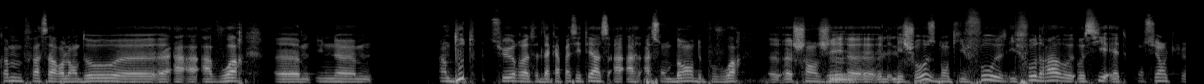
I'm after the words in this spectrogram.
comme face à Orlando, avoir une un doute sur euh, la capacité à, son banc de pouvoir euh, euh, changer mm. les choses. Donc il, faut, il faudra aussi être conscient que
